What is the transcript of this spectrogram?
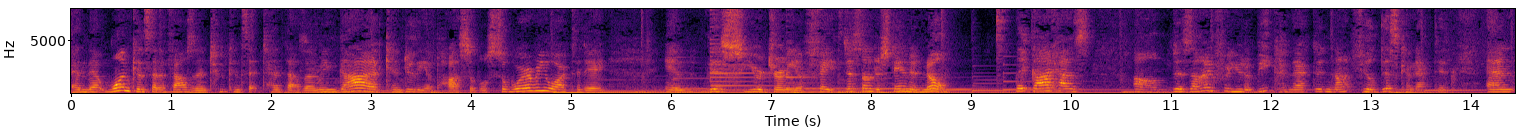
and that one can set a thousand and two can set ten thousand. I mean, God can do the impossible. So wherever you are today in this your journey of faith, just understand and know that God has um, designed for you to be connected, not feel disconnected. And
